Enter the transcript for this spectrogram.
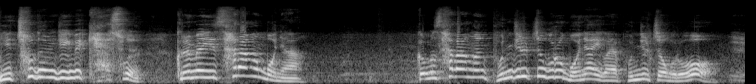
이 첫 움직임이 계속 그러면 이 사랑은 뭐냐? 그러면 사랑은 본질적으로 뭐냐 이거야. 본질적으로 예.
